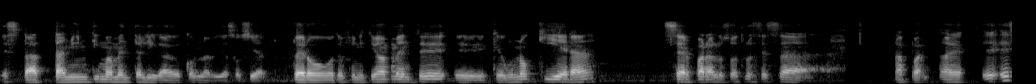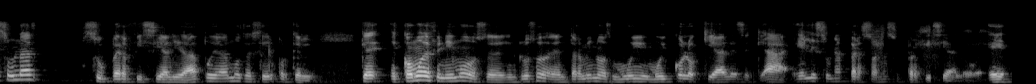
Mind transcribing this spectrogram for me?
está tan íntimamente ligado con la vida social. Pero definitivamente que uno quiera ser para los otros esa, es una superficialidad, podríamos decir, porque que, ¿cómo definimos, eh, incluso en términos muy, muy coloquiales, de que, ah, él es una persona superficial o eh,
